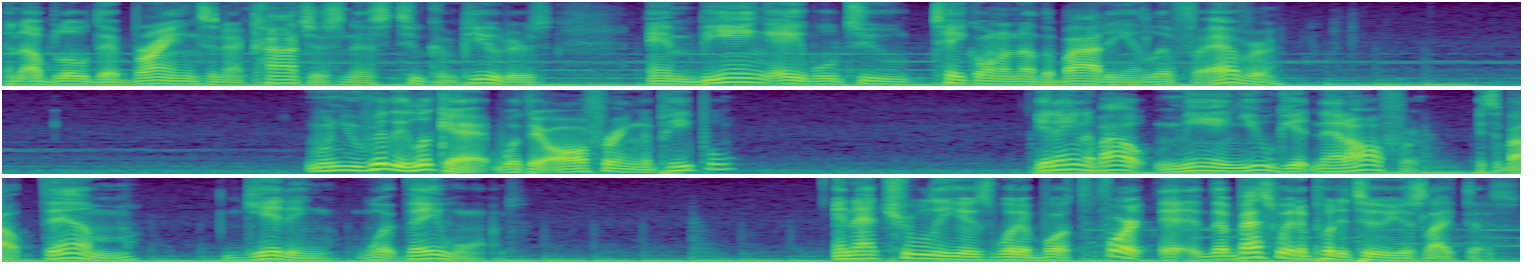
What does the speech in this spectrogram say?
and upload their brains and their consciousness to computers and being able to take on another body and live forever. When you really look at what they're offering the people, it ain't about me and you getting that offer. It's about them getting what they want. And that truly is what it brought for eh, the best way to put it to you is like this.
